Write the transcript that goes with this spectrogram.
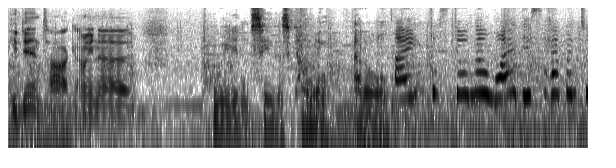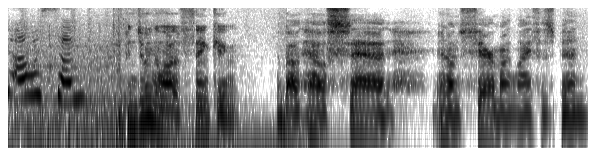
He didn't talk. I mean, uh, we didn't see this coming at all. I just don't know why this happened to our son. I've been doing a lot of thinking about how sad and unfair my life has been.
